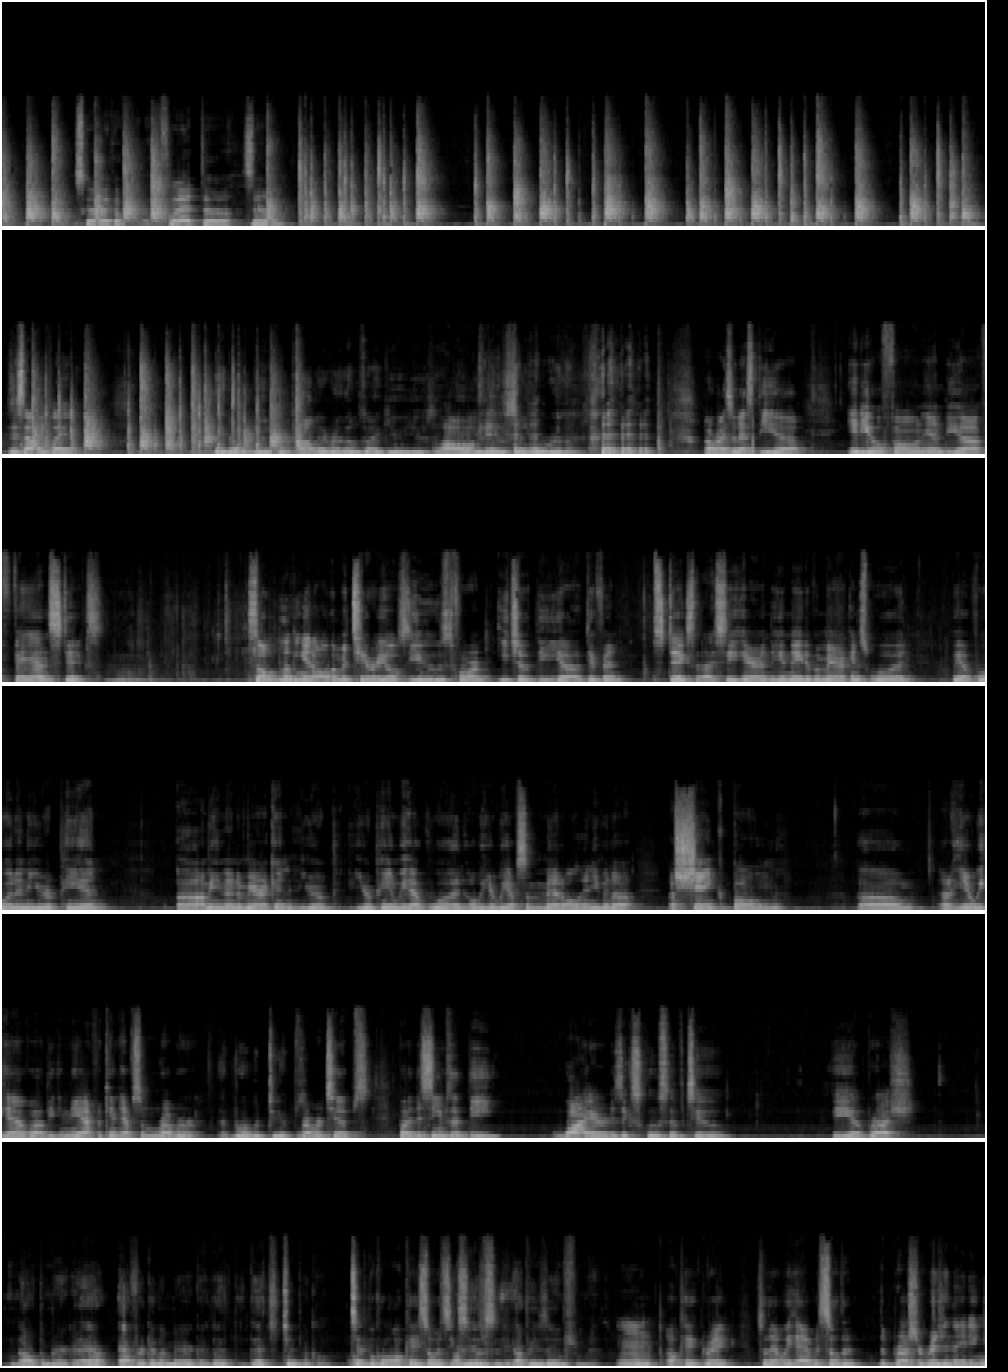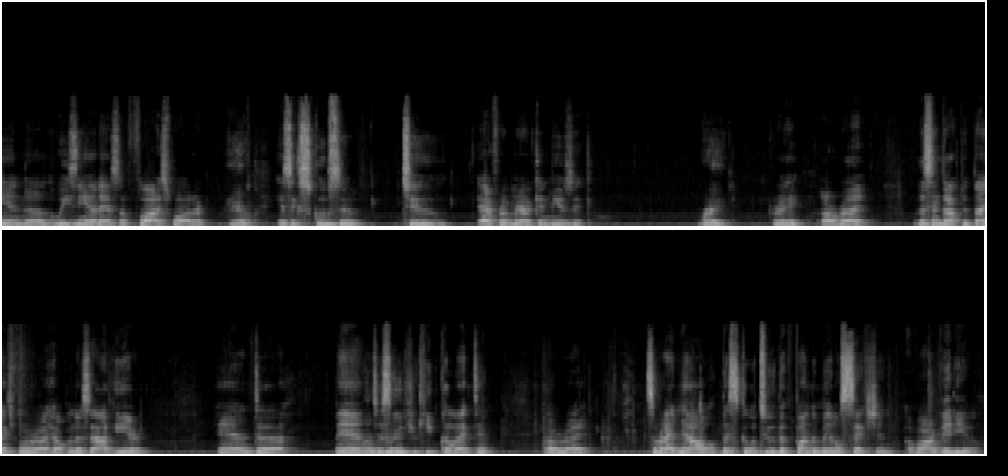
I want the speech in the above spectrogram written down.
it's got like a, a flat uh, sound. Is this how they play it? They don't use the polyrhythms like you use. Oh, They okay. use the single rhythms. All right, so that's the uh, idiophone and the uh, fan sticks. So looking at all the materials used for each of the uh, different sticks, I see here in the Native Americans wood. We have wood in the European. Uh, I mean, in American, Europe, European, we have wood. Over here, we have some metal and even a, a shank bone. Um, and here we have uh, the, in the African have some rubber rubber tips. rubber tips, but it seems that the wire is exclusive to the uh, brush. North America, Af- African American. That that's typical. Typical. Okay, so it's Of his, exclusive. of his instrument. Mm, okay, great. So there we have it. So the, the brush originating in uh, Louisiana as a fly swatter Yeah. is exclusive to Afro American music. Right. Great. All right. Listen, Doctor, thanks for uh, helping us out here. And, uh, man, My just pleasure. keep collecting. All right. So, right now, let's go to the fundamental section of our video.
